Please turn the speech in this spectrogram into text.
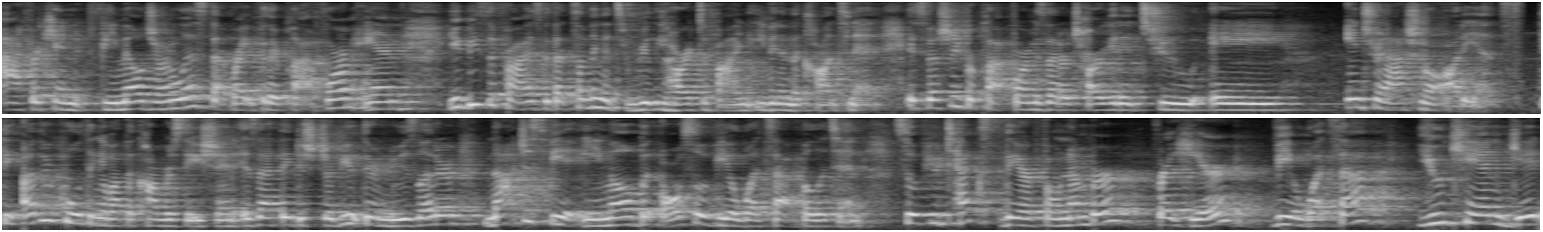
African female journalists that write for their platform, and you'd be surprised, but that's something that's really hard to find even in the continent, especially for platforms that are targeted to a international audience. The other cool thing about the conversation is that they distribute their newsletter not just via email, but also via WhatsApp bulletin. So if you text their phone number right here via WhatsApp, you can get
